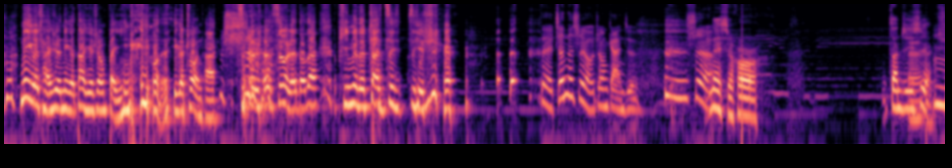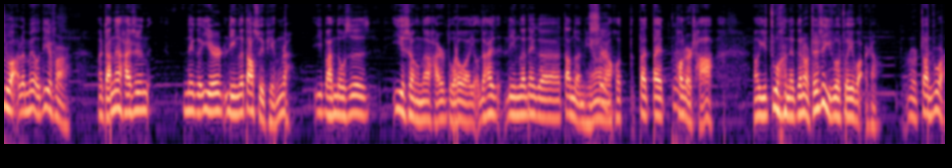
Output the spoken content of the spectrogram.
那个才是那个大学生本应该有的一个状态。所有人，所有人都在拼命的占自自习室。对，真的是有这种感觉。是，那时候占自习室嗯去晚了没有地方，啊，咱那还是那个一人拎个大水瓶子，一般都是一升的还是多少啊？有的还拎个那个大暖瓶，然后带带泡点茶，然后一坐呢，搁那儿真是一坐坐一晚上，那儿占座。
